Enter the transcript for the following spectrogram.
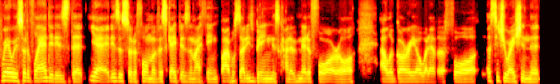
where we've sort of landed is that yeah it is a sort of form of escapism i think. Bible studies being this kind of metaphor or allegory or whatever for a situation that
